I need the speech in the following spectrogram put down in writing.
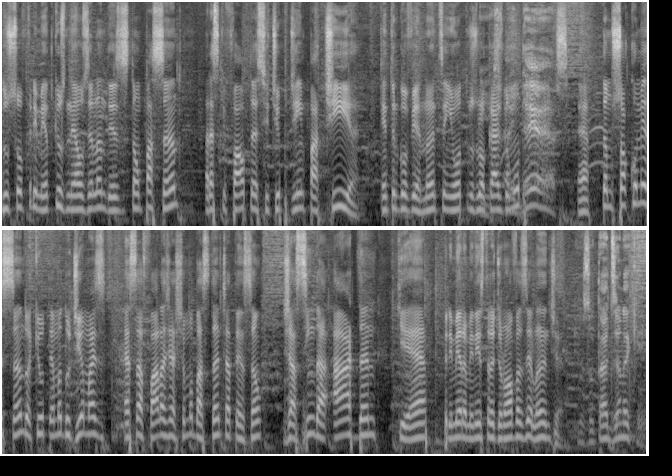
do sofrimento que os neozelandeses estão passando. Parece que falta esse tipo de empatia entre governantes em outros locais Isso, do mundo. é essa. É, estamos só começando aqui o tema do dia, mas essa fala já chama bastante atenção. Jacinda Ardern, que é primeira-ministra de Nova Zelândia. Isso está dizendo aqui.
